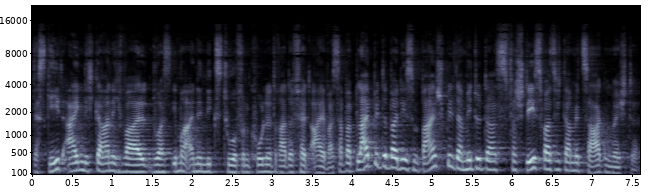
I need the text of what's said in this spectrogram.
Das geht eigentlich gar nicht, weil du hast immer eine Mixtur von Kohlenhydrate, Fett, Eiweiß. Aber bleib bitte bei diesem Beispiel, damit du das verstehst, was ich damit sagen möchte.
